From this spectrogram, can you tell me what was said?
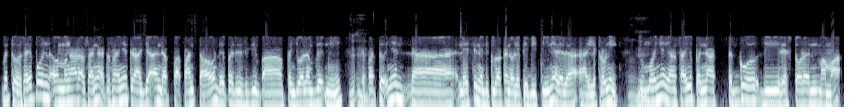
Betul, saya pun uh, mengharap sangat sebenarnya kerajaan dapat pantau daripada segi uh, penjualan vape ni. Mm-mm. Sepatutnya uh, lesen yang dikeluarkan oleh PBT ni adalah uh, elektronik. Mm-hmm. Cumanya yang saya pernah tegur di restoran Mamak,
